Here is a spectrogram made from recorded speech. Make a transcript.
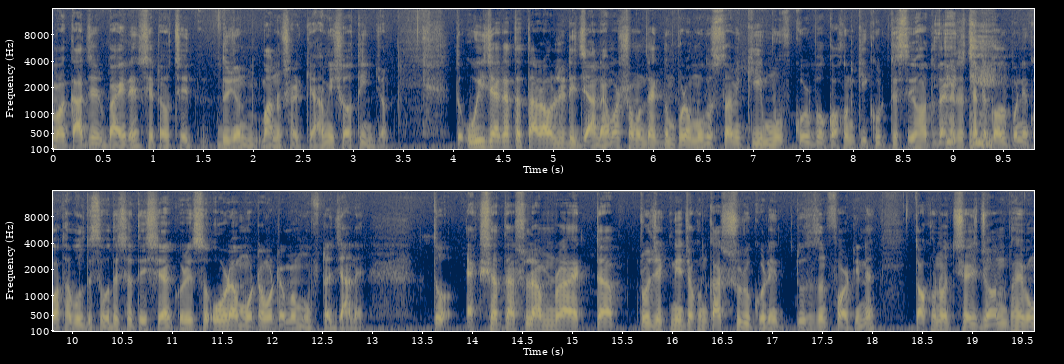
আমার কাজের বাইরে, সেটা হচ্ছে দুজন মানুষ আর কি, আমি সহ তিনজন। তো ওই জায়গাতে তারা অলরেডি জানে। আমার সম্বন্ধে একদম পুরো মুখস্থ। আমি কি মুভ করব, কখন কি করতেছি, হয়তো দেখা যাচ্ছে একটা গল্প নিয়ে কথা বলতেছি, ওদের সাথে শেয়ার করি। সো ওরা মোটামুটি আমার মুভটা জানে। তো একসাথে আসলে আমরা একটা প্রজেক্ট নিয়ে যখন কাজ শুরু করি টু থাউজেন্ড ফোরটিনে তখন হচ্ছে জন ভাই এবং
